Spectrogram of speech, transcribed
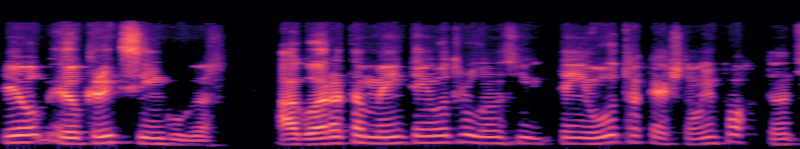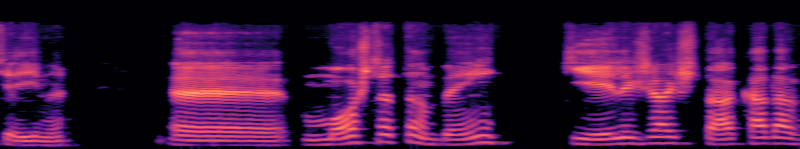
Eu, eu creio que sim, Guga. Agora também tem outro lance, tem outra questão importante aí, né? É, mostra também que ele já está cada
